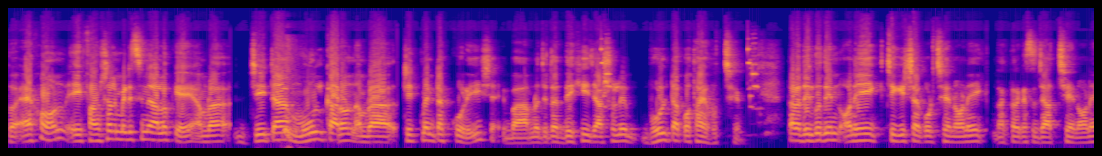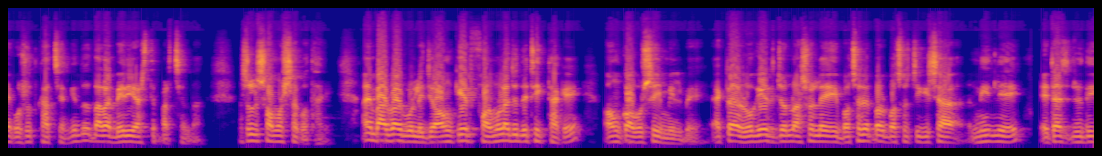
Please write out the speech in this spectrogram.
তো এখন এই ফাংশনাল মেডিসিনের আলোকে আমরা যেটা মূল কারণ আমরা ট্রিটমেন্টটা করি বা আমরা যেটা দেখি যে আসলে ভুলটা কোথায় হচ্ছে। তারা দীর্ঘদিন অনেক চিকিৎসা করছেন, অনেক ডাক্তারের কাছে যাচ্ছেন, অনেক ওষুধ খাচ্ছেন, কিন্তু তারা বেরিয়ে আসতে পারছেন না। আসলে সমস্যা কোথায়? আমি বারবার বলি যে অঙ্কের ফর্মুলা যদি ঠিক থাকে, অঙ্ক অবশ্যই মিলবে। একটা রোগের জন্য আসলে এই বছরের পর বছর চিকিৎসা নিলে এটা যদি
